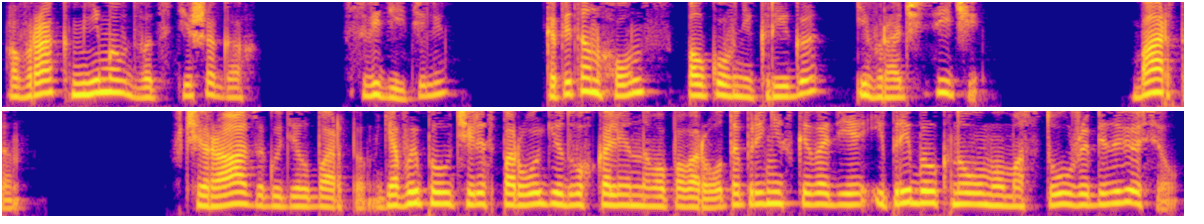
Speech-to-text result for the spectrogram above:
а враг мимо в 20 шагах. Свидетели. Капитан Хонс, полковник Рига и врач Зичи. Бартон. Вчера, загудел Бартон, я выплыл через пороги двухколенного поворота при низкой воде и прибыл к новому мосту уже без весел.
